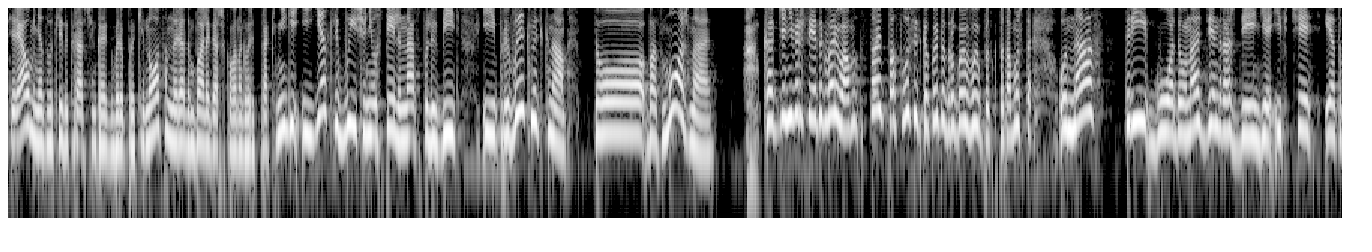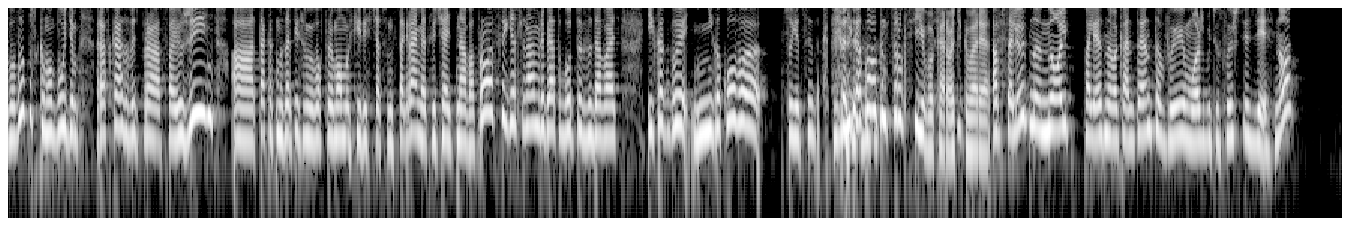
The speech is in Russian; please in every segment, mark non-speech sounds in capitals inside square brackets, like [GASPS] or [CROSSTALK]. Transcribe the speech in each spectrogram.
сериал. Меня зовут Лида Кравченко, я говорю про кино, со мной рядом Валя Горшкова, она говорит про книги. И если вы еще не успели нас полюбить и привыкнуть к нам, то, возможно, [LAUGHS] как я не верю, что я это говорю, вам стоит послушать какой-то другой выпуск, потому что у нас три года, у нас день рождения, и в честь этого выпуска мы будем рассказывать про свою жизнь, а, так как мы записываем его в прямом эфире сейчас в Инстаграме, отвечать на вопросы, если нам ребята будут их задавать, и как бы никакого суицида. [LAUGHS] Никакого конструктива, короче говоря. Абсолютно ноль полезного контента вы, может быть, услышите здесь. Но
